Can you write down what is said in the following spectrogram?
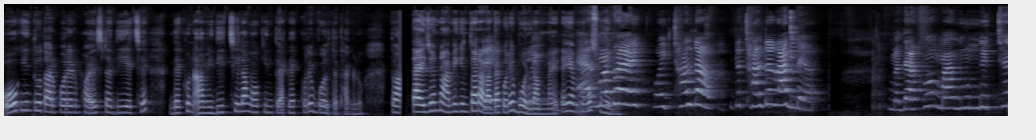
ও কিন্তু তারপরের ভয়েসটা দিয়েছে। দেখুন, আমি দিচ্ছিলাম, ও কিন্তু এক এক করে বলতে থাকল। তো তাই জন্য আমি কিন্তু আর আলাদা করে বললাম না এটাই আপনারা শুনে নিন ওই ছালটা ওটা ছালটা রাখবে মা দেখো মা নুন দিচ্ছে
